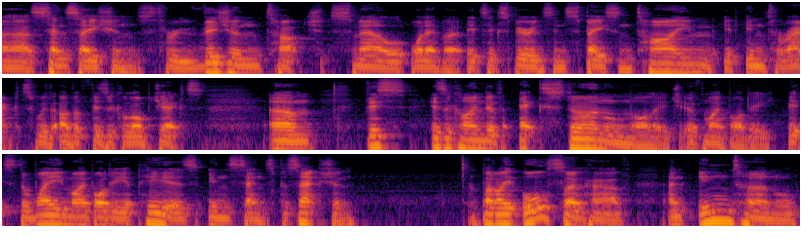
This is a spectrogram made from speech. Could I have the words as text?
uh, sensations, through vision, touch, smell, whatever. It's experienced in space and time, it interacts with other physical objects. Um, this is a kind of external knowledge of my body. It's the way my body appears in sense perception. But I also have an internal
